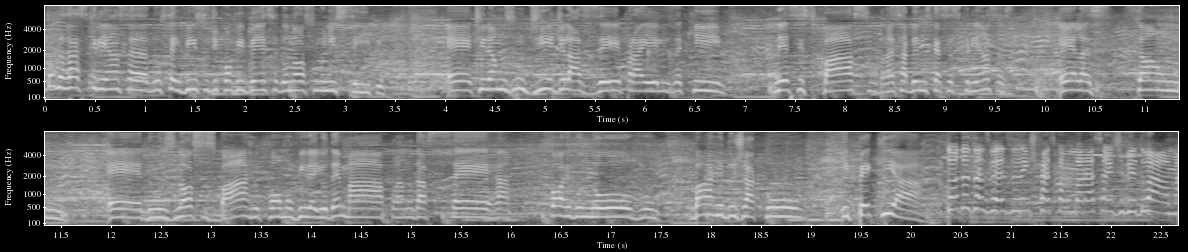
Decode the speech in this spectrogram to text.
todas as crianças do serviço de convivência do nosso município. É, tiramos um dia de lazer para eles aqui nesse espaço. Nós sabemos que essas crianças, elas são é, dos nossos bairros, como Vila Iudemar, Plano da Serra, Córrego Novo, Bairro do Jacu e Pequiá. Todas as vezes a gente faz comemoração individual, mas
